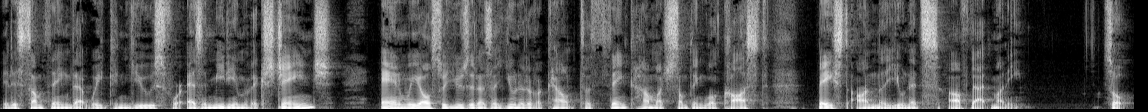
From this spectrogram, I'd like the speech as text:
It is something that we can use for as a medium of exchange. And we also use it as a unit of account to think how much something will cost based on the units of that money. So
